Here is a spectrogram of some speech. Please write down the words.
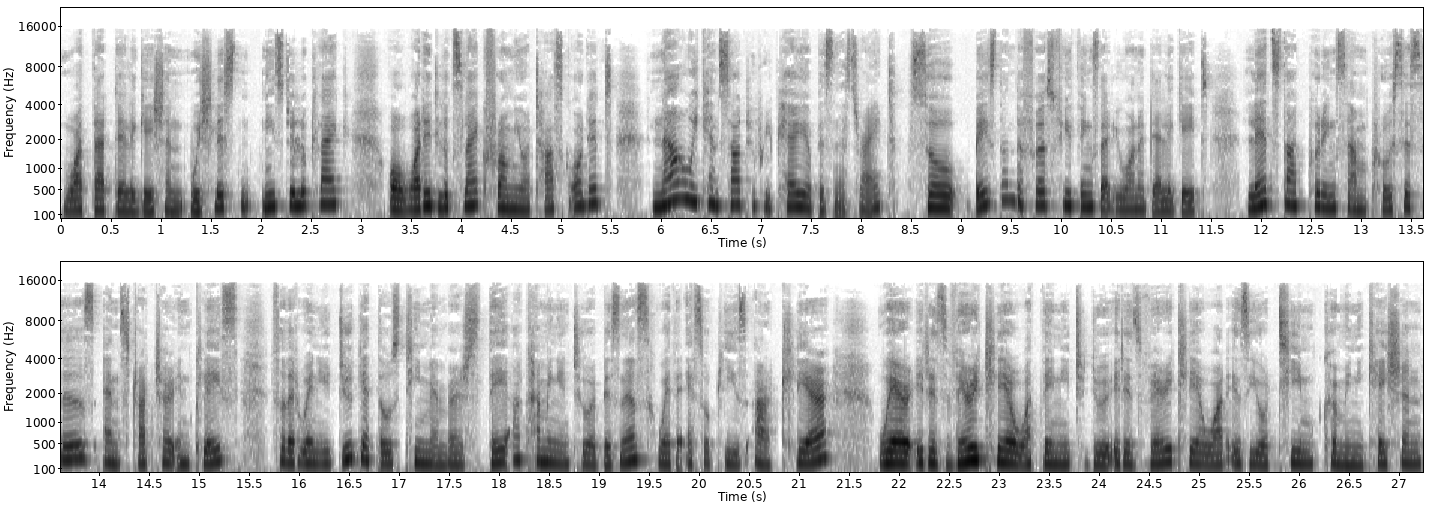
what that delegation wish list needs to look like or what it looks like from your task audit. Now we can start to prepare your business, right? So based on the first few things that you want to delegate, let's start putting some processes and structure in place so that when you do get those team members, they are coming into a business where the SOPs are clear, where it is very clear what they need to do. It is very clear what is your team communication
